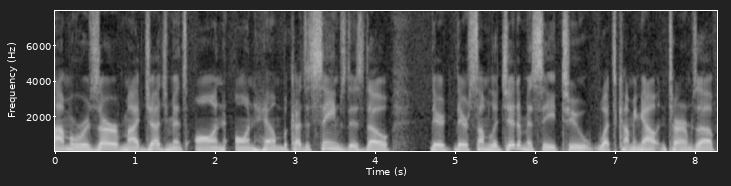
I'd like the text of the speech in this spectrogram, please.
I'm gonna reserve my judgments on on him because it seems as though there there's some legitimacy to what's coming out in terms of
